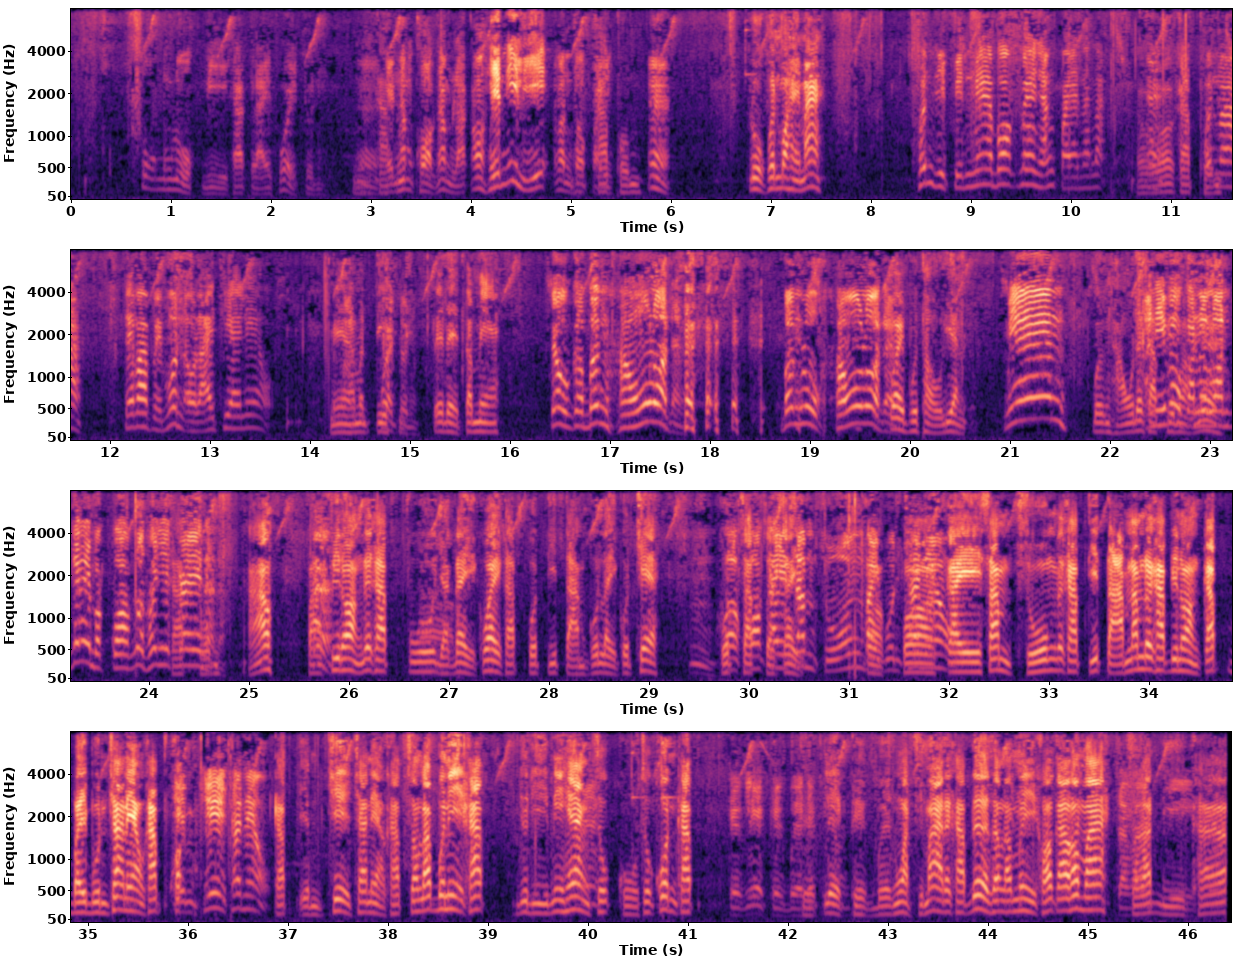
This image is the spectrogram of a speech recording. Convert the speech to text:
ส่งลูกดีครับหลายถ้วยตัวนี้เออครับ เห็นน้ำคอกน้ำหลัก เอาเห็นอีหลีมันต่อไปครับผม เออลูกเพิ่นบ่ให้มาเพิ่นสิเป็นแม่บอกแม่หยังไปนั่นละโอ๋อครับผเพิ่มนมา แต่ว่าไปว่นเอาหลายเที่ยแล้ว แม่มันติดกล้วยตัวนี้ ได้ได้ตะแม่เจ้าก็เบิ้งเฮารถอะ เบิ้งลูกเฮารถอะไว้ผู้เฒ่าเลี้ยง แม่น เบิ่งเฮาเด้อคอันรับนี้พี่เว้าน้องกันเด้อร้อนๆก็ได้บักกอกรถพญาครับไก่ผนั่มนน่ะ เอาฝากเออ พี่น้องด้วยครับผู้อยากได้กล้วยครับ กดติดตามกดไลค์กดแชร์ อืมกดซับขอไก่สไครบ์ซ้ำสูงใบบุญพอชาแนลไก่ซ้ำสูงนะครับ ติดตามน้ำด้วยครับ พี่น้องกับใบบุญชาแนลครับเอ็มเคชาแนลกับเอ็มเชชาแนลครับสำหรับมื้อนี้ครับ อยู่ดีมีแห้งสุขขู่สุขคนครับถือเลขถือเบอร์ถือเลขถือเบอร์งวดสิมาเลยครับ เด้อสำหรับมื้อนี้ขอกล่าวเข้ามา สวัสดีสวัสดีครับ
